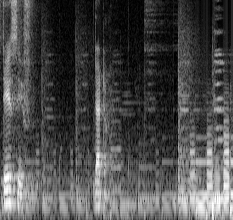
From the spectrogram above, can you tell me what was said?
stay safe data thank you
